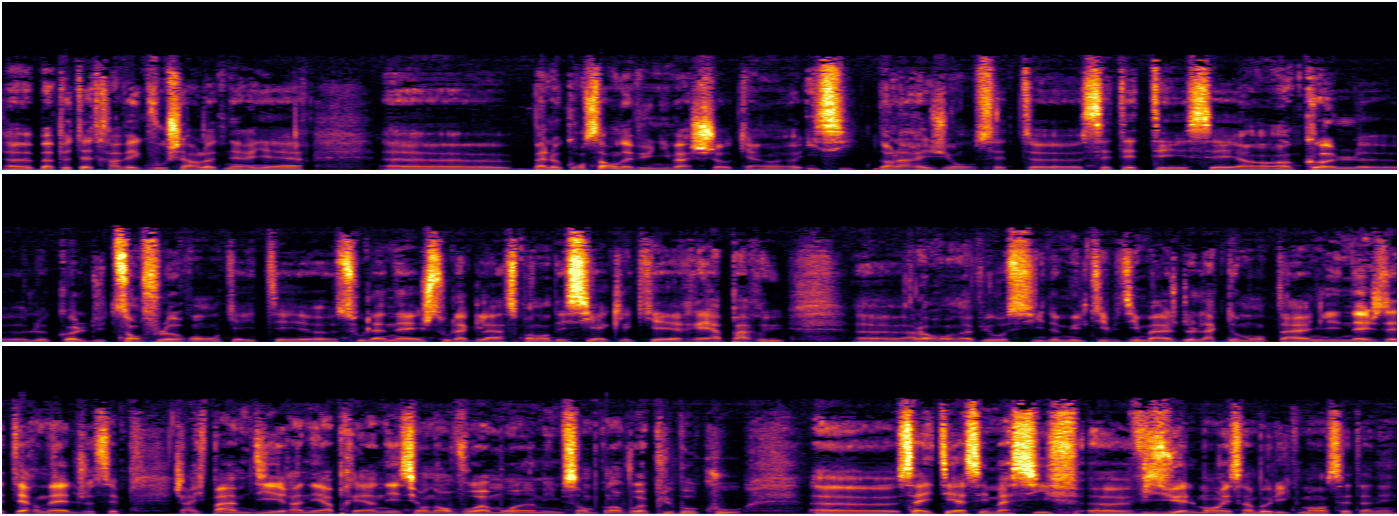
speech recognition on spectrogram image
bah, peut-être avec vous, Charlotte Nerrière. Bah, le constat, on a vu une image choc hein, ici, dans la région, cet, cet été c'est un, col, euh, le col du Tsan-Fleuron, qui a été euh, sous la neige, sous la glace pendant des siècles et qui est réapparu. Euh, alors on a vu aussi de multiples images de lacs de montagne, les neiges éternelles. Je sais, j'arrive pas à me dire année après année si on en voit moins, mais il me semble qu'on en voit plus beaucoup. ça a été assez massif visuellement et symboliquement cette année.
